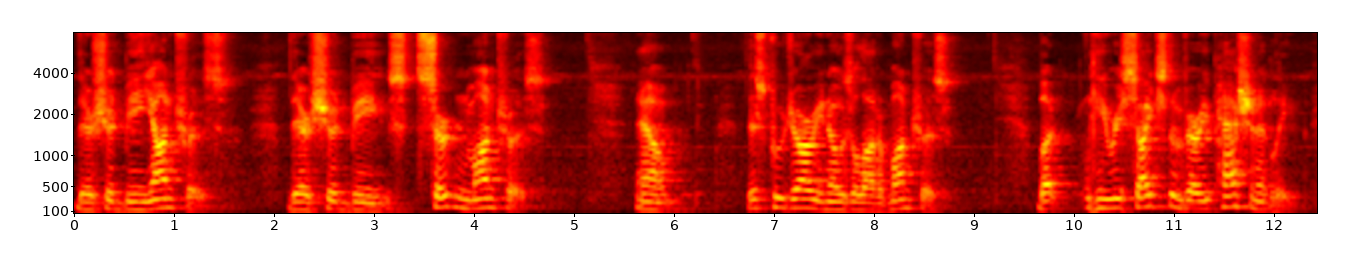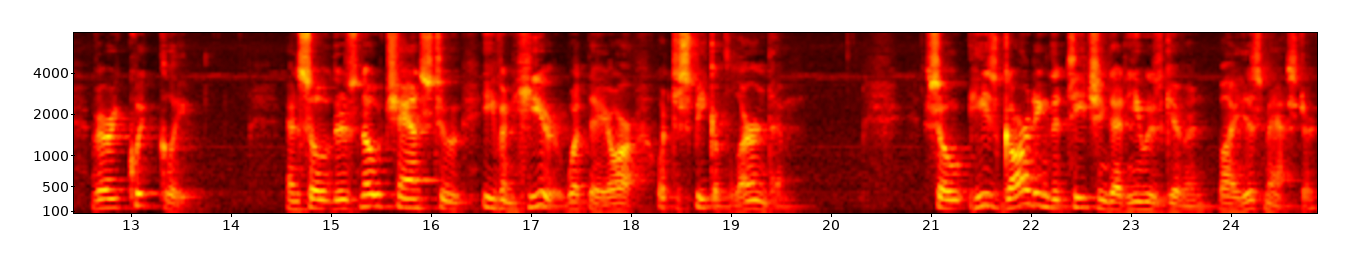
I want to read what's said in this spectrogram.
There should be yantras. There should be certain mantras. Now, this pujari knows a lot of mantras, but he recites them very passionately, very quickly. And so there's no chance to even hear what they are, what to speak of learn them. So he's guarding the teaching that he was given by his master.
